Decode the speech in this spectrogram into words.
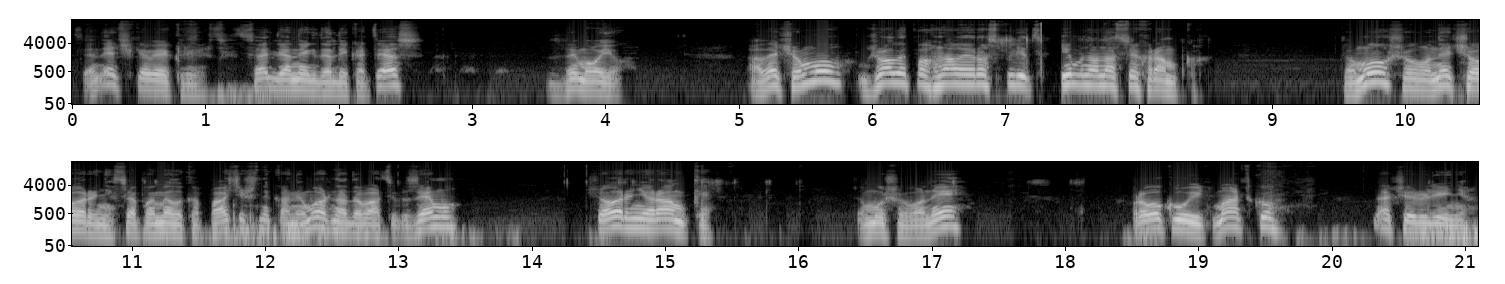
Синички виклюються. Це для них делікатес зимою. Але чому бджоли погнали розплід іменно на цих рамках? Тому що вони чорні. Це помилка пасічника. Не можна давати в зиму чорні рамки. Тому що вони провокують матку на червління.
